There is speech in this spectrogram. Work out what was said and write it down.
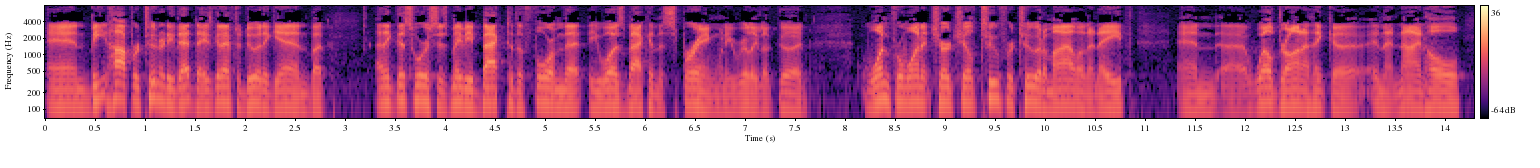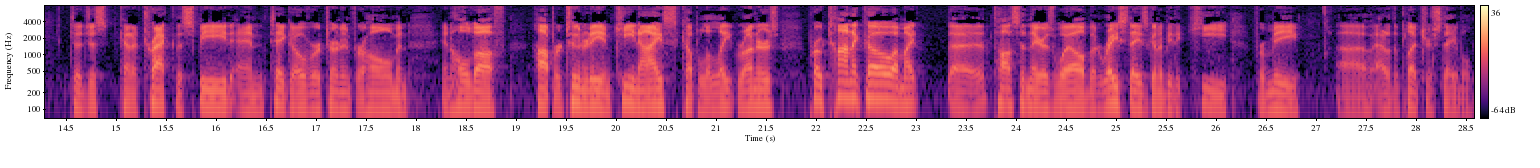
and beat Opportunity that day. He's going to have to do it again, but I think this horse is maybe back to the form that he was back in the spring when he really looked good. One for one at Churchill, two for two at a mile and an eighth, and uh, well drawn. I think uh, in that nine hole to just kind of track the speed and take over, turn in for home, and and hold off opportunity and Keen Ice, a couple of late runners. Protonico, I might uh, toss in there as well, but race day is going to be the key for me uh, out of the Pletcher stable.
